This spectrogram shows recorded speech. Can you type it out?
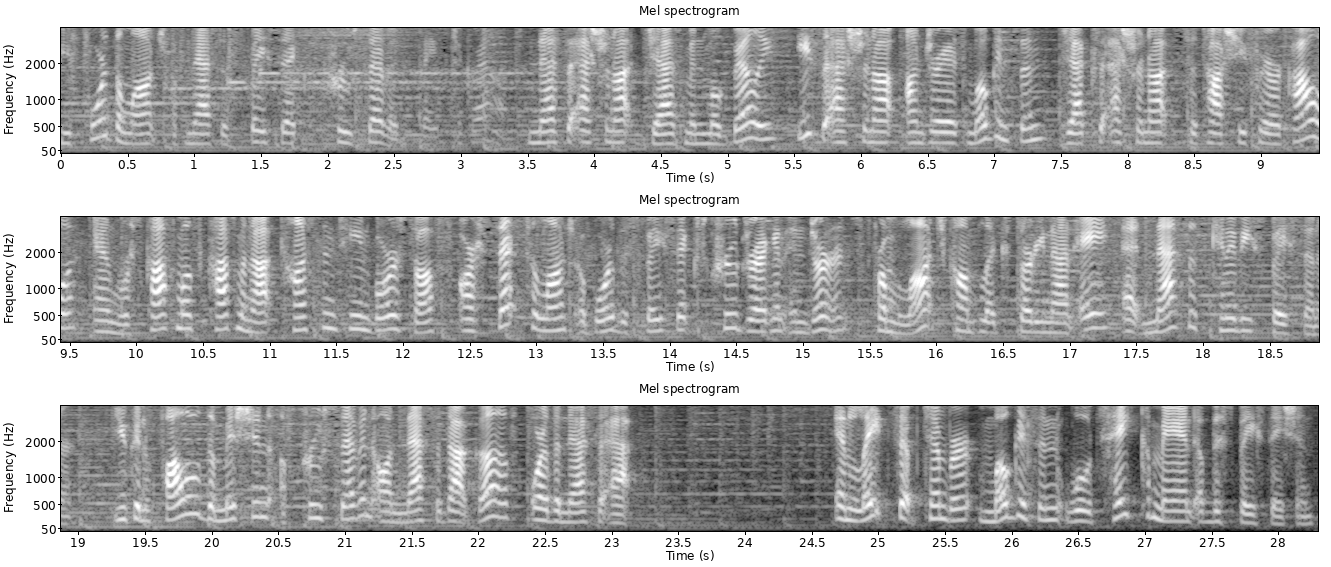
before the launch of NASA's SpaceX Crew 7. Base to ground. NASA astronaut Jasmin Moghbeli, ESA astronaut Andreas Mogensen, JAXA astronaut Satoshi Furukawa, and Roscosmos cosmonaut Konstantin Borisov are set to launch aboard the SpaceX Crew Dragon Endurance from Launch Complex 39A at NASA's Kennedy Space Center. You can follow the mission of Crew 7 on nasa.gov or the NASA app. In late September, Mogensen will take command of the space station,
